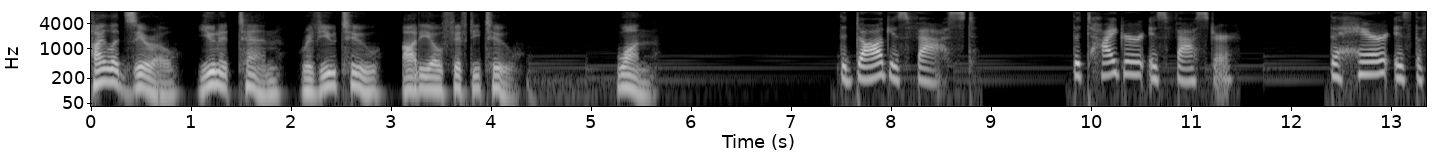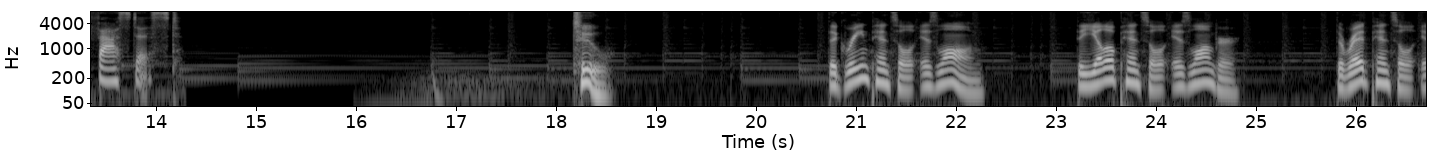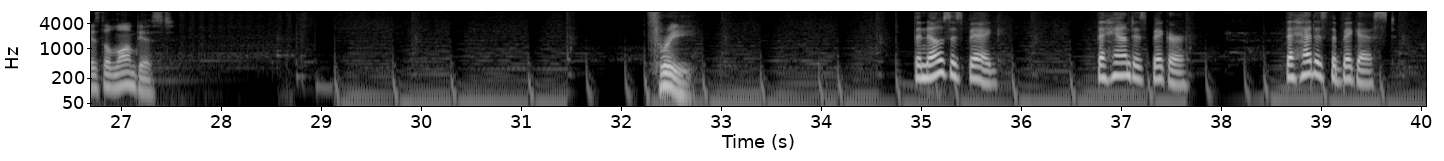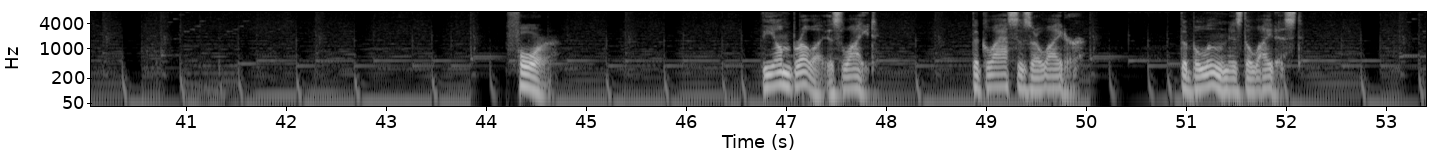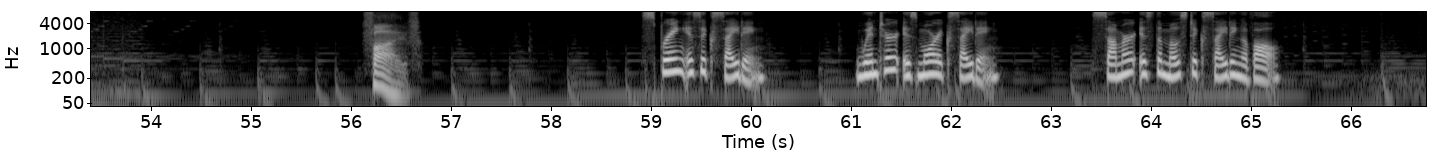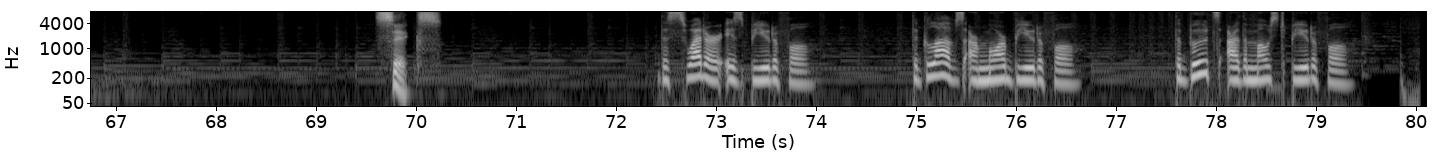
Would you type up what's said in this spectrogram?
Pilot 0, Unit 10, Review 2, Audio 52. 1. The dog is fast. The tiger is faster. The hare is the fastest. 2. The green pencil is long. The yellow pencil is longer. The red pencil is the longest. 3. The nose is big. The hand is bigger. The head is the biggest. 4. The umbrella is light. The glasses are lighter. The balloon is the lightest. 5. Spring is exciting. Winter is more exciting. Summer is the most exciting of all. 6. The sweater is beautiful. The gloves are more beautiful. The boots are the most beautiful.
